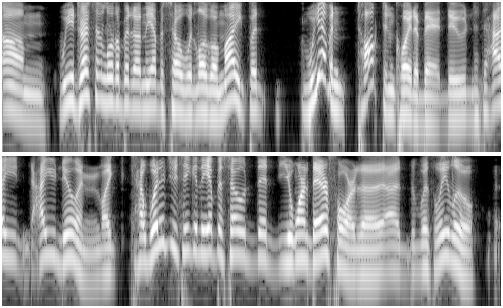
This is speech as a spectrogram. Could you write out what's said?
um, we addressed it a little bit on the episode with Logo Mike, but we haven't talked in quite a bit, dude. How you how you doing? Like, how what did you think of the episode that you weren't there for the uh, with Lilu? It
